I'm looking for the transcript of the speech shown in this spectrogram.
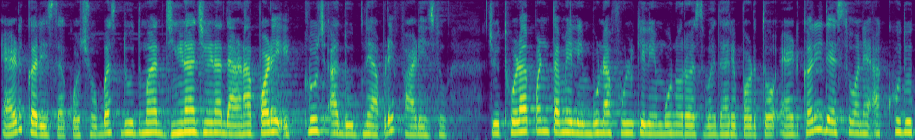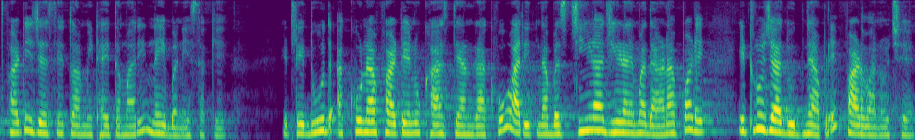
એડ કરી શકો છો. બસ દૂધમાં ઝીણા ઝીણા દાણા પડે એટલું જ આ દૂધને આપણે ફાડીશું. જો થોડા પણ તમે લીંબુના ફૂલ કે લીંબુનો રસ વધારે પડતો એડ કરી દેશો અને આખું દૂધ ફાટી જશે, તો આ મીઠાઈ તમારી નહીં બની શકે. એટલે દૂધ આખું ના ફાટે એનું ખાસ ધ્યાન રાખવું. આ રીતના બસ ઝીણા ઝીણા એમાં દાણા પડે એટલું જ આ દૂધને આપણે ફાળવાનું છે.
